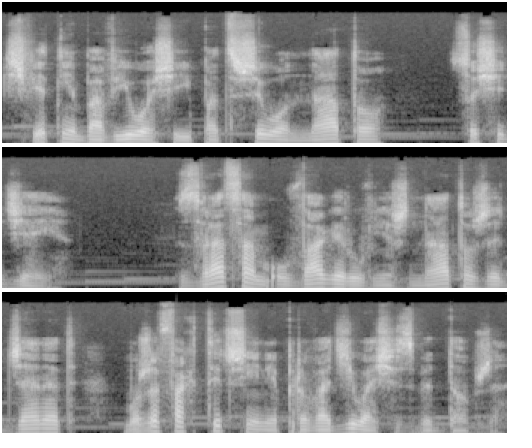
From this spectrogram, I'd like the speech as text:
świetnie bawiło się i patrzyło na to, co się dzieje. Zwracam uwagę również na to, że Janet może faktycznie nie prowadziła się zbyt dobrze.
